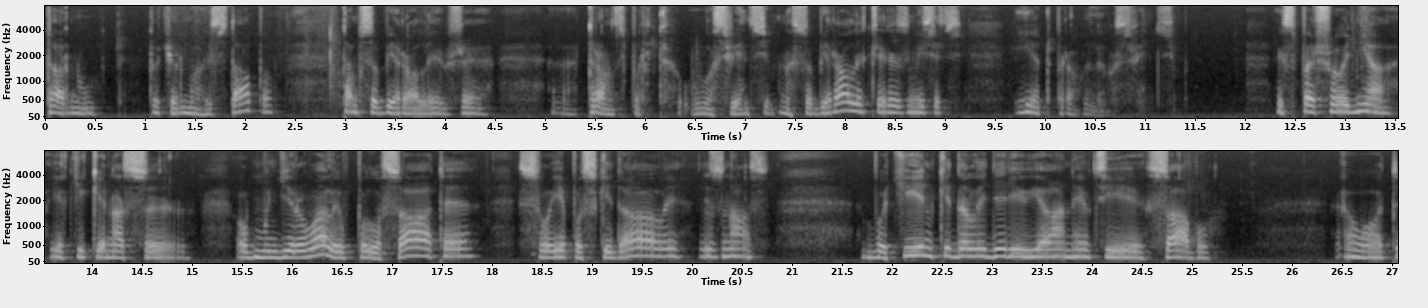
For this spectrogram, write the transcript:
Тарну то тюрма гестапо. Там собирали вже е, транспорт у Освенцим. Нас собирали через місяць і відправили в Освенцим. І з першого дня, як тільки нас е, обмундірували в полосате, своє поскидали із нас, ботинки дали дерев'яні, ці сабу. От,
